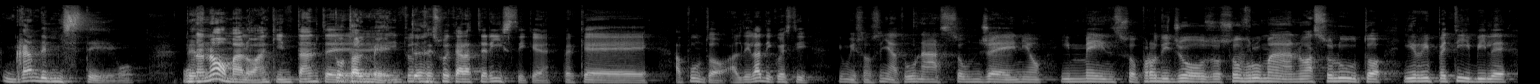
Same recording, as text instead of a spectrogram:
un grande mistero. Un anomalo anche in tante, in tutte le sue caratteristiche, perché appunto al di là di questi io mi sono segnato un asso, un genio immenso, prodigioso, sovrumano, assoluto, irripetibile,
